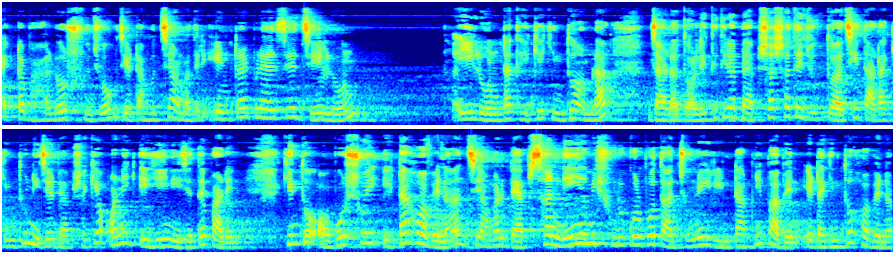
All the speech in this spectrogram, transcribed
একটা ভালো সুযোগ যেটা হচ্ছে আমাদের এন্টারপ্রাইজের যে লোন এই লোনটা থেকে কিন্তু আমরা যারা দলে দিদিরা ব্যবসার সাথে যুক্ত আছি, তারা কিন্তু নিজের ব্যবসাকে অনেক এগিয়ে নিয়ে যেতে পারেন। কিন্তু অবশ্যই এটা হবে না যে আমার ব্যবসা নেই, আমি শুরু করব, তার জন্য এই ঋণটা আপনি পাবেন। এটা কিন্তু হবে না।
